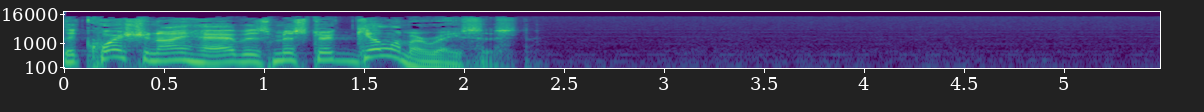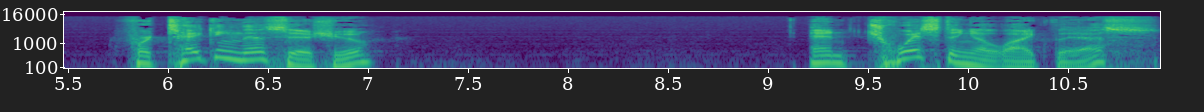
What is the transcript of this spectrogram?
The question I have is Mr. Gillum a racist? For taking this issue and twisting it like this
